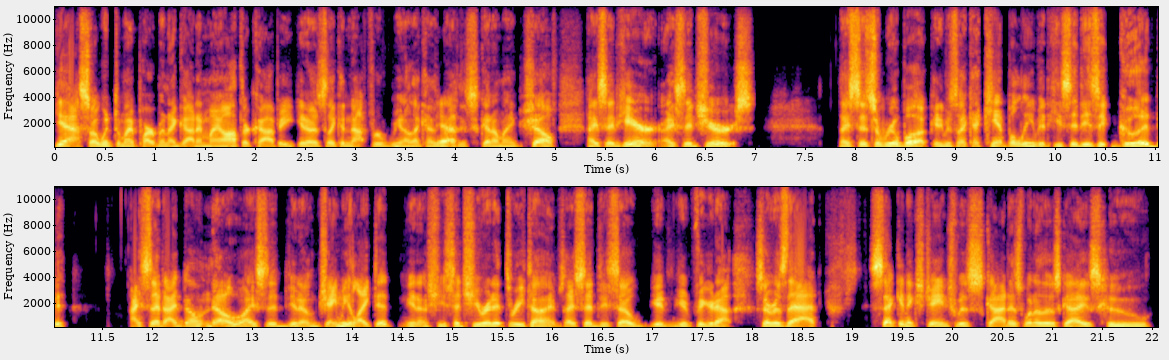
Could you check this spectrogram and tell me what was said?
Yeah. So I went to my apartment. I got in my author copy. You know, it's like a not for, you know, like I, Yeah. I just got on my shelf. I said, Here. I said, Yours. I said, It's a real book. And he was like, I can't believe it. He said, Is it good? I said, I don't know. I said, you know, Jamie liked it. You know, she said she read it three times. I said, so you, you figured out. So there was that. Second exchange was Scott is one of those guys who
